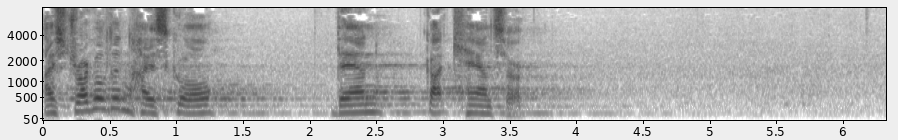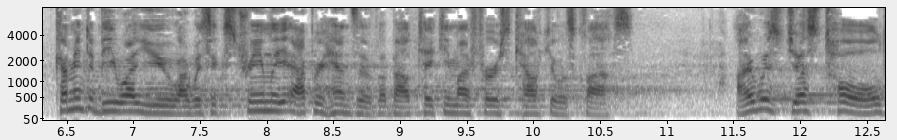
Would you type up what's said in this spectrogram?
I struggled in high school, then got cancer. Coming to BYU, I was extremely apprehensive about taking my first calculus class. I was just told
